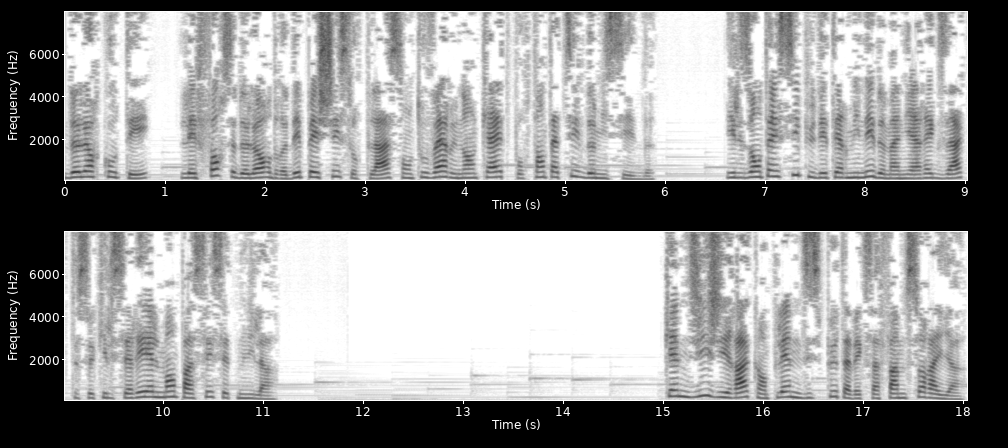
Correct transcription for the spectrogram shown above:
De leur côté, les forces de l'ordre dépêchées sur place ont ouvert une enquête pour tentative d'homicide. Ils ont ainsi pu déterminer de manière exacte ce qu'il s'est réellement passé cette nuit-là. Kenji Girac en pleine dispute avec sa femme Soraya.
